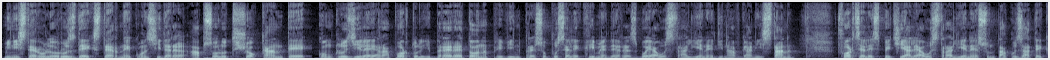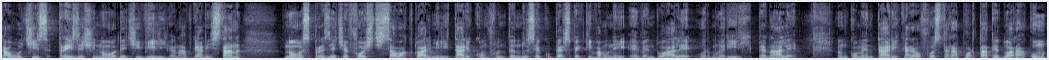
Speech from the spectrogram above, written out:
Ministerul rus de externe consideră absolut șocante concluziile raportului Brereton privind presupusele crime de război australiene din Afganistan. Forțele speciale australiene sunt acuzate că au ucis 39 de civili în Afganistan, 19 foști sau actuali militari confruntându-se cu perspectiva unei eventuale urmăriri penale. În comentarii care au fost raportate doar acum,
